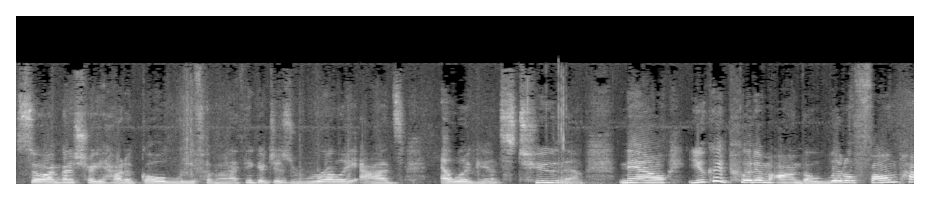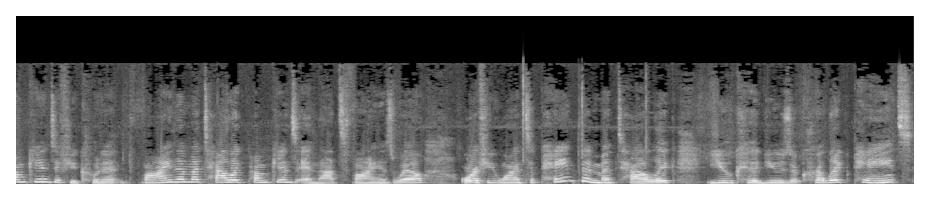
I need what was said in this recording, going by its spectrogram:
so I'm going to show you how to gold leaf them and I think it just really adds elegance to them. Now, you could put them on the little foam pumpkins if you couldn't find the metallic pumpkins, and that's fine as well. Or if you wanted to paint them metallic, you could use acrylic paints,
